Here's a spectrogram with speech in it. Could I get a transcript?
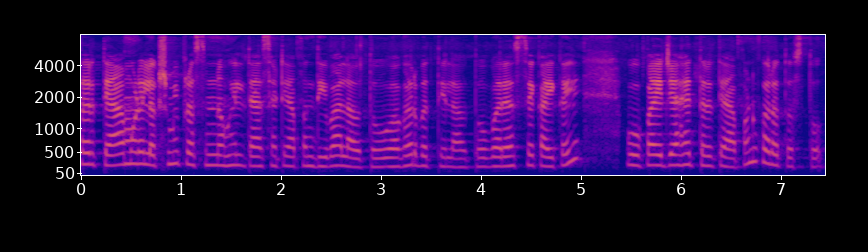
तर त्यामुळे लक्ष्मी प्रसन्न होईल त्यासाठी आपण दिवा लावतो अगरबत्ती लावतो बऱ्याचसे काही काही उपाय जे आहेत तर ते आपण करत असतो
